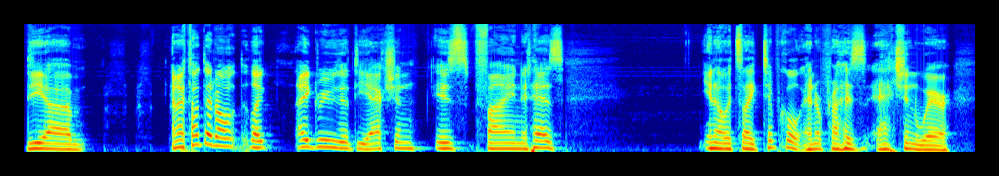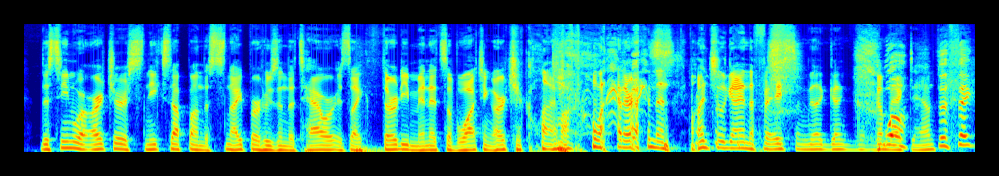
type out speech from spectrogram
the um, and I thought that all like I agree that the action is fine. It has, you know, it's like typical Enterprise action where the scene where Archer sneaks up on the sniper who's in the tower is like 30 minutes of watching Archer climb up the ladder and then punch the guy in the face and then come back down. The thing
